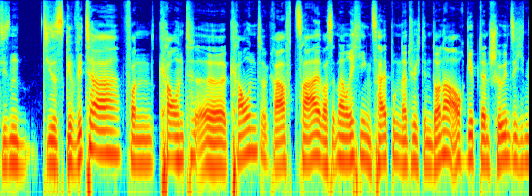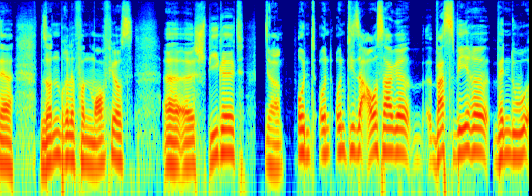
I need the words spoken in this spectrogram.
diesen dieses Gewitter von Count, äh, Count, Graf Zahl, was immer im richtigen Zeitpunkt natürlich den Donner auch gibt, dann schön sich in der Sonnenbrille von Morpheus äh, äh, spiegelt. Ja. Und, und, und diese Aussage, was wäre, wenn du,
